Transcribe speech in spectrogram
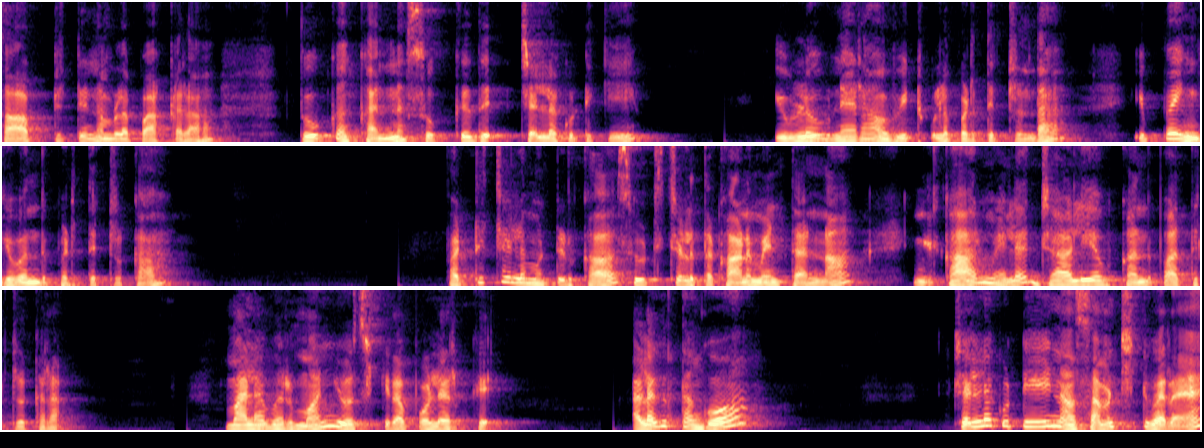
சாப்பிட்டுட்டு நம்மளை பார்க்குறா. தூக்கம் கண்ணை சொக்குது செல்லக்குட்டிக்கு. இவ்வளோ நேரம் அவள் வீட்டுக்குள்ளே படுத்துட்ருந்தா இப்போ இங்கே வந்து படுத்துட்ருக்கா பட்டுச்செல்லம் மட்டும் இருக்கா? சூட்டுச்செல்லத்தை காணமேன்ட்டான்னா இங்கே கார் மேலே ஜாலியாக உட்காந்து பார்த்துட்ருக்குறா மழை வருமான்னு யோசிக்கிறா போல இருக்கு. அழகு தங்கம் செல்லக்குட்டி நான் சமைச்சிட்டு வரேன்.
